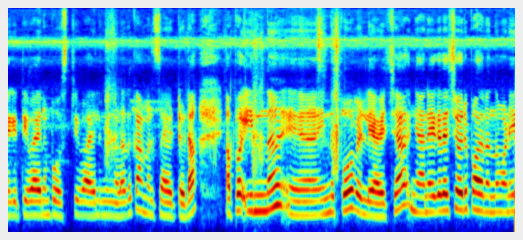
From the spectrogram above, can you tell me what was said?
നെഗറ്റീവായാലും പോസിറ്റീവായാലും നിങ്ങളത് കമൻസ് ആയിട്ട് ഇടാം. അപ്പോൾ ഇന്ന് ഇന്നിപ്പോൾ വെള്ളിയാഴ്ച. ഞാൻ ഏകദേശം ഒരു പതിനൊന്ന് മണി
